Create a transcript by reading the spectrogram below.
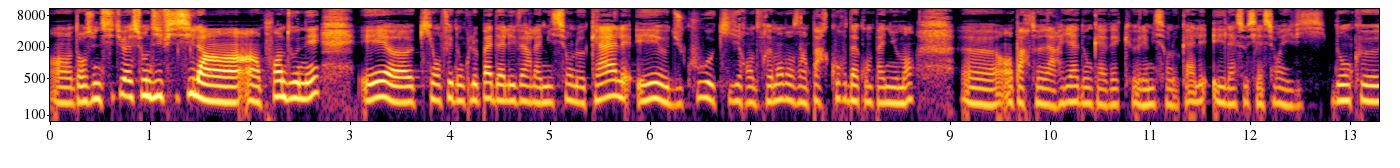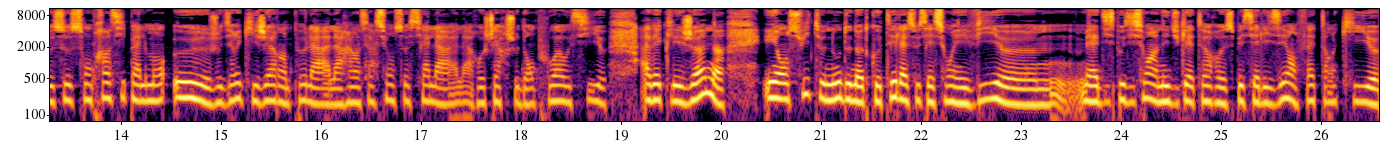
dans une situation difficile à un, point donné et euh, qui ont fait donc le pas d'aller vers la mission locale et du coup qui rentrent vraiment dans un parcours d'accompagnement en partenariat donc avec la mission locale et l'association EVI. Donc ce sont principalement eux, je dirais, qui gèrent un peu la, réinsertion sociale, la, la recherche d'emploi aussi avec les jeunes. Et ensuite, nous, de notre côté, l'association EVI met à disposition un éducateur euh, spécialisé en fait hein, qui euh,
